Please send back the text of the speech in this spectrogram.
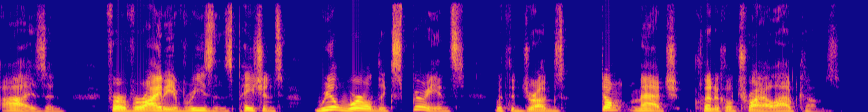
eyes, and for a variety of reasons, patients real world experience with the drugs don't match clinical trial outcomes.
